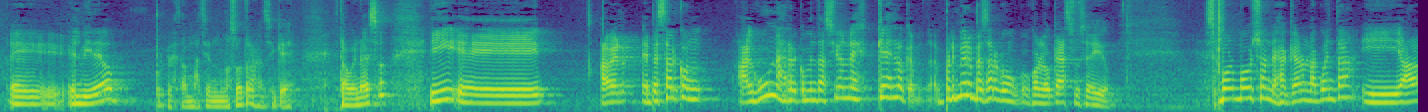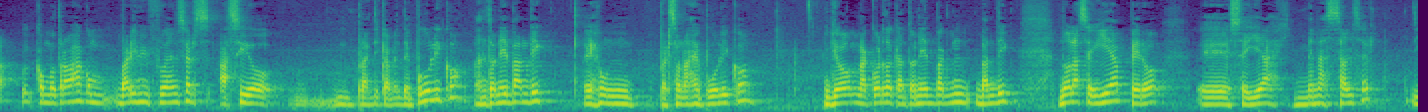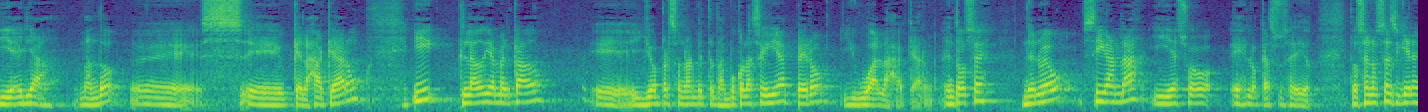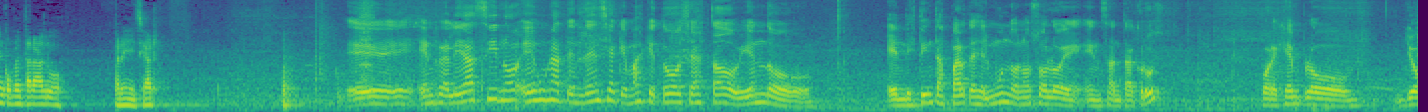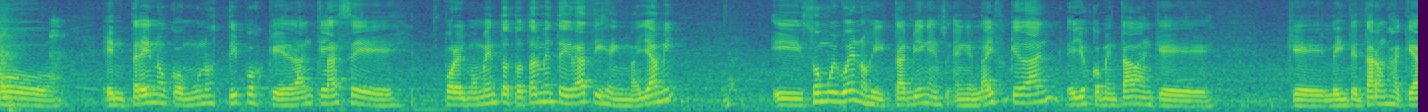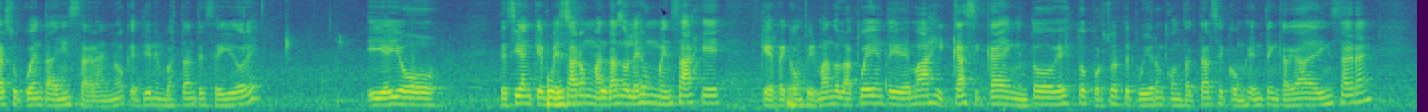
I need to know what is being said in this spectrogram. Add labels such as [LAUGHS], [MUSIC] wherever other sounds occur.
eh, el video, porque lo estamos haciendo nosotros, así que está bueno eso. Y eh, a ver, empezar con algunas recomendaciones. ¿Qué es lo que.? Primero empezar con, lo que ha sucedido. Sport Motion le hackearon la cuenta y como trabaja con varios influencers ha sido prácticamente público. Antoniette Van es un personaje público. Yo me acuerdo que Antoniette Van no la seguía, pero eh, seguía a Jimena Salzer y ella mandó eh, eh, que la hackearon. Y Claudia Mercado eh, yo personalmente tampoco la seguía, pero igual la hackearon. Entonces, de nuevo, síganla y eso es lo que ha sucedido. Entonces, no sé si quieren comentar algo para iniciar. Eh, en realidad sí, ¿no? Es una tendencia que más que todo se ha estado viendo en distintas partes del mundo, no solo en, Santa Cruz. Por ejemplo, yo entreno con unos tipos que dan clase por el momento totalmente gratis en Miami y son muy buenos y también en, el live que dan, ellos comentaban que, que le intentaron hackear su cuenta de Instagram, ¿no? Que tienen bastantes seguidores. Y ellos decían que pues, empezaron mandándoles un mensaje que reconfirmando la cuenta y demás y casi caen en todo esto. Por suerte pudieron contactarse con gente encargada de Instagram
